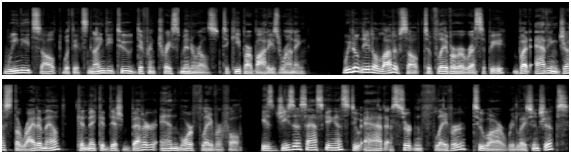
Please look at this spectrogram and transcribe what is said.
We need salt with its 92 different trace minerals to keep our bodies running. We don't need a lot of salt to flavor a recipe, but adding just the right amount can make a dish better and more flavorful. Is Jesus asking us to add a certain flavor to our relationships?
